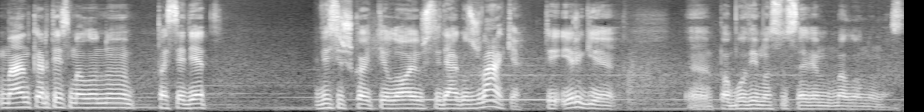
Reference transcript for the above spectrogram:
man kartais malonu pasėdėti visiškoje tyloje užsidegus žvakę. Tai irgi e, pabuvimo su savim malonumas.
